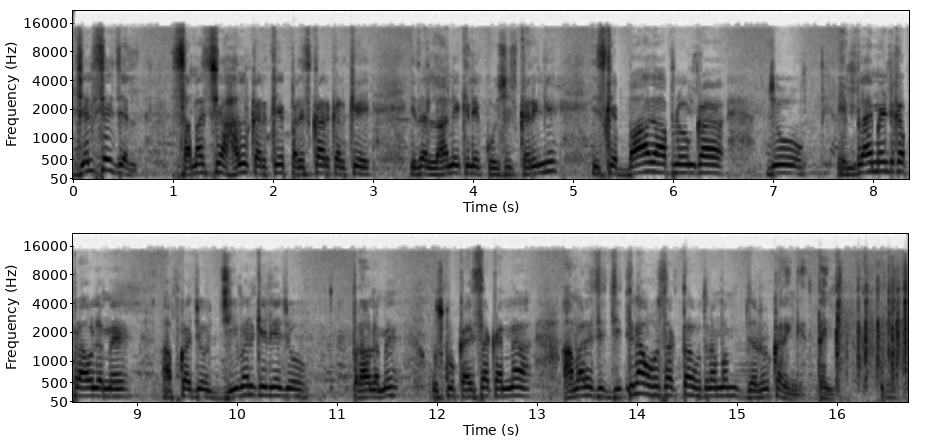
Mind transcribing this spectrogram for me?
जल्द से जल्द समस्या हल करके, परिष्कार करके इधर लाने के लिए कोशिश करेंगे। इसके बाद आप लोगों का जो एम्प्लॉयमेंट का प्रॉब्लम है, आपका जो जीवन के लिए जो प्रॉब्लम है, उसको कैसा करना, हमारे से जितना हो सकता है उतना हम ज़रूर करेंगे। थैंक यू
